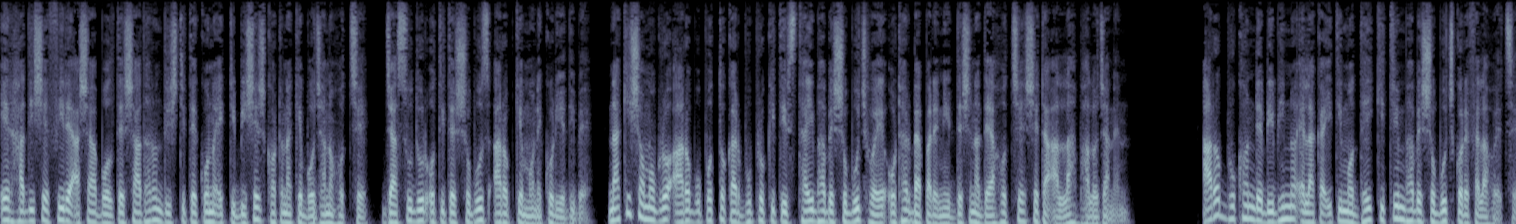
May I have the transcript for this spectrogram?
এর হাদিসে ফিরে আসা বলতে সাধারণ দৃষ্টিতে কোনো একটি বিশেষ ঘটনাকে বোঝানো হচ্ছে, যা সুদূর অতীতের সবুজ আরবকে মনে করিয়ে দিবে। নাকি সমগ্র আরব উপত্যকার ভূপ্রকৃতির স্থায়ীভাবে সবুজ হয়ে ওঠার ব্যাপারে নির্দেশনা দেয়া হচ্ছে সেটা আল্লাহ ভালো জানেন। আরব ভূখণ্ডে বিভিন্ন এলাকা ইতিমধ্যেই কৃত্রিমভাবে সবুজ করে ফেলা হয়েছে।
